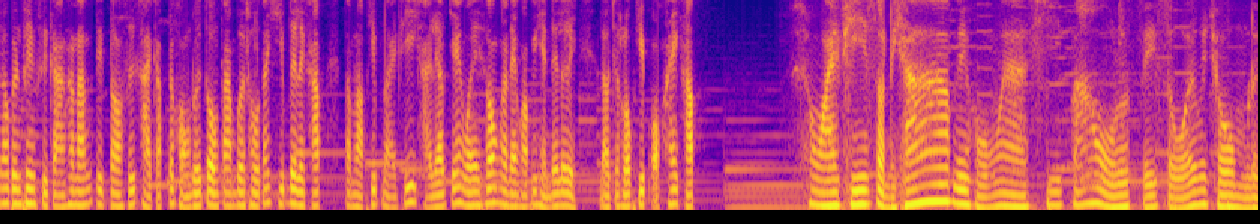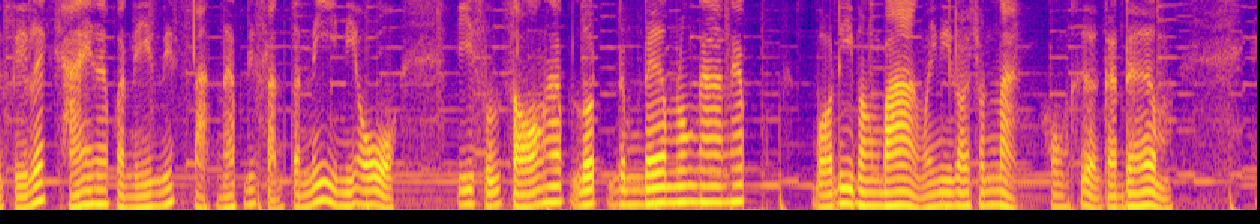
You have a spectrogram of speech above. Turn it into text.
เราเป็นเพียงสื่อกลางเท่านั้นติดต่อซื้อขายกับเจ้าของโดยตรงตามเบอร์โทรใต้คลิปได้เลยครับสำหรับคลิปไหนที่ขายแล้วแจ้งไว้ในช่องแสดงความคิดเห็นได้เลย เราจะลบคลิปออกให้ครับสวายพีสวัสดีครับนี่ผมมาชี้เป้ารถสวยๆมาชมหรือซื้อเลือกใช้นะครับวันนี้นิสสันนะครับนิสสันซันนี่นีโอปี 02 ครับ รถเดิมๆโรงงานครับ บอดี้บางๆ ไม่มีรอยชนหนักคงเครื่องกระเดิม แ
